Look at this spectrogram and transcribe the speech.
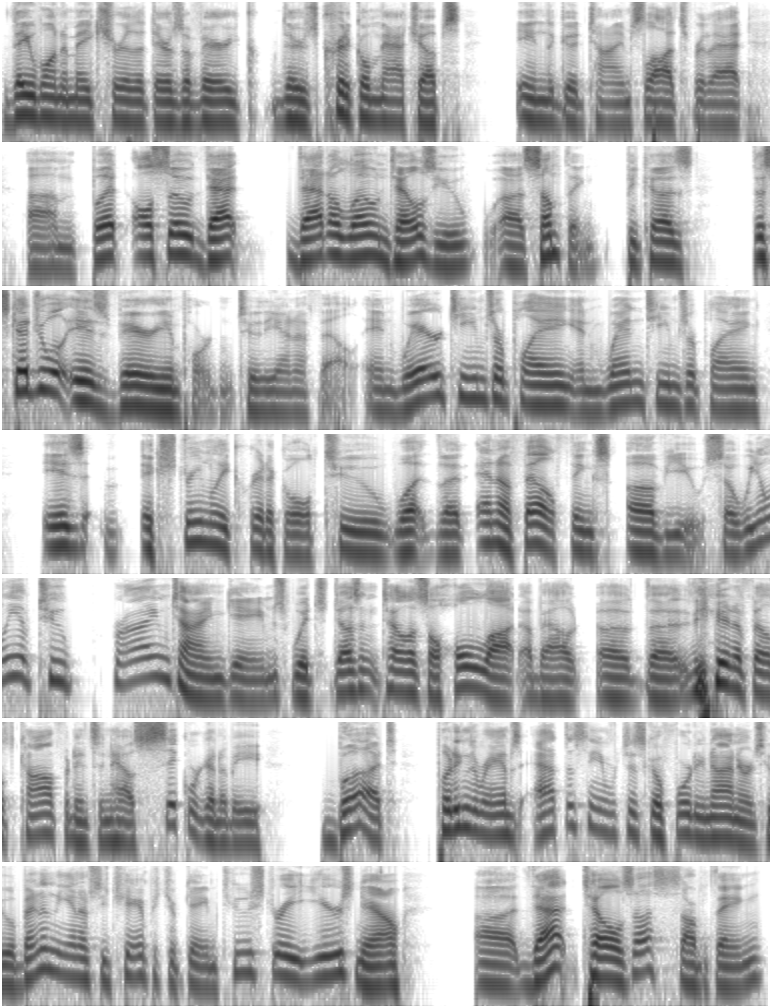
They want to make sure that there's a very there's critical matchups in the good time slots for that. Um, but also that that alone tells you uh, something because the schedule is very important to the NFL, and where teams are playing and when teams are playing is extremely critical to what the NFL thinks of you. So we only have two primetime games, which doesn't tell us a whole lot about uh, the, the NFL's confidence in how sick we're going to be. But putting the Rams at the San Francisco 49ers, who have been in the NFC Championship game two straight years now, uh, that tells us something.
